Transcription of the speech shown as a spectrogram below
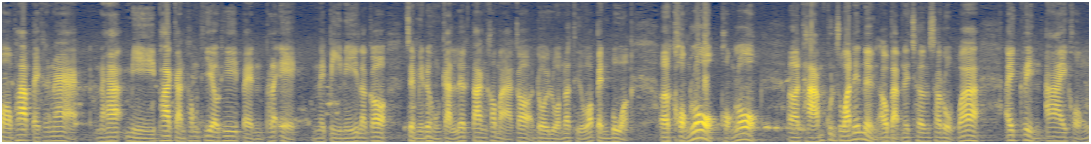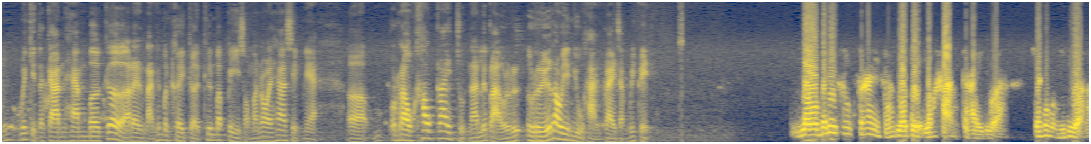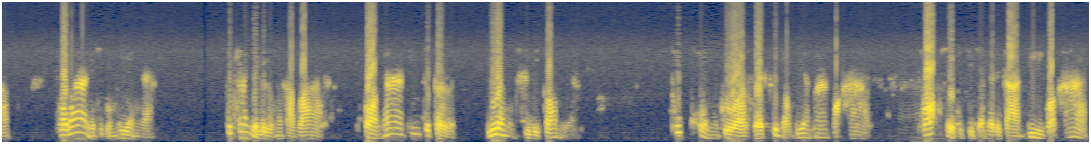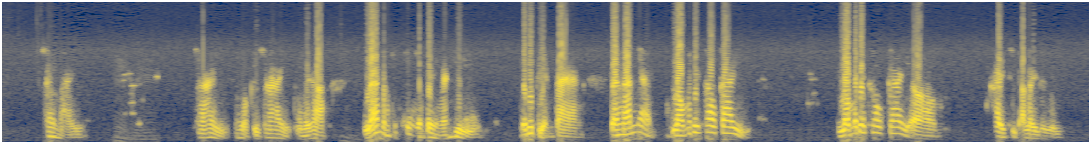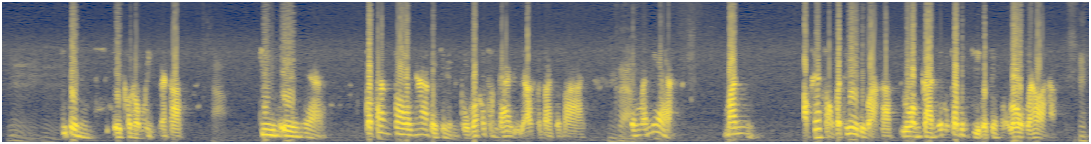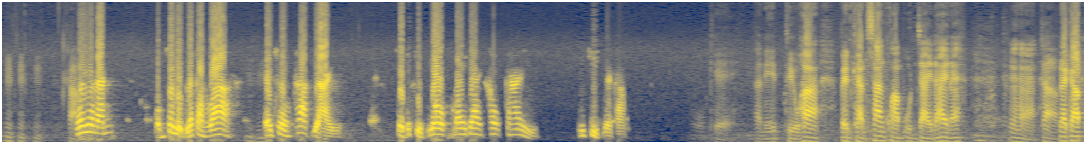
มองภาพไปข้างหน้านะฮะมีภาคการท่องเที่ยวที่เป็นพระเอกในปีนี้ แล้วก็จะมีเรื่องของการเลือกตั้งเข้ามา ก็โดยรวมแล้วถือว่าเป็นบวก ของโลกของโลกถามคุณสวัสดิ์นิดหนึ่งเอาแบบในเชิงสรุปว่าไอ้กลิ่นอายของวิกฤตการณ์แฮมเบอร์เกอร์อะไรต่างๆ ที่มันเคยเกิดขึ้นเมื่อปี 2550 เนี่ยเอ่อเราเข้าใกล้จุดนั้นหรือเปล่าหรือหรือเรายังอยู่ห่างไกลจากวิกฤต เราไม่ได้เข้าใกล้ครับ เราเดินเราห่างไกลดีกว่าใช้คำนี้ดีกว่าครับ เพราะว่าอย่างที่ผมเรียนไงทุกท่านอย่าลืมนะครับว่าก่อนหน้าที่จะเกิดเรื่องซิลิคอนเนี่ยทุกคนกลัวเฟดขึ้นดอกเบี้ยมากกว่าคาด เพราะเศรษฐกิจอเมริกาดีกว่าคาด ใช่ไหม ใช่ทั้งหมดคือใช่ถูกไหมครับ และมันก็คงยังเป็นอย่างนั้นอยู่ ไม่ได้เปลี่ยนแปลง ดังนั้นเนี่ย เราไม่ได้เข้าใกล้ เราไม่ได้เข้าใกล้เอ่อใครสิทธิ์อะไรเลยอืมอืมที่เป็นเอ o n นมิกนะครับครับจีนเองเนี่ย ก็ตั้งเป้าห้าเปอร์เซ็นผมว่าเขาทำได้อยู่แล้วสบายครับๆดังนั้นเนี่ย มันเอาแค่สองประเทศดีกว่าครับ รวมกันนี่มันก็เป็นกี่เปอร์เซ็นต์ของโลกแล้วอะครับครับ เพราะฉะนั้นผมสรุปแล้วกันว่าในเชิงภาพใหญ่ เศรษฐกิจโลกไม่ได้เข้าใกล้วิกฤตเลยครับ โอเค อันนี้ถือว่าเป็นการสร้างความอุ่นใจได้นะนะฮะครับนะครับ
